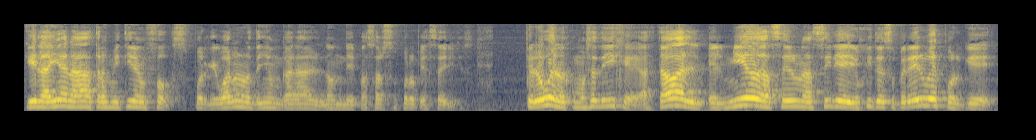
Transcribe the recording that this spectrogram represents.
que la iban a transmitir en Fox, porque Warner no tenía un canal donde pasar sus propias series. Pero bueno, como ya te dije, estaba el, el miedo de hacer una serie de dibujitos de superhéroes porque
